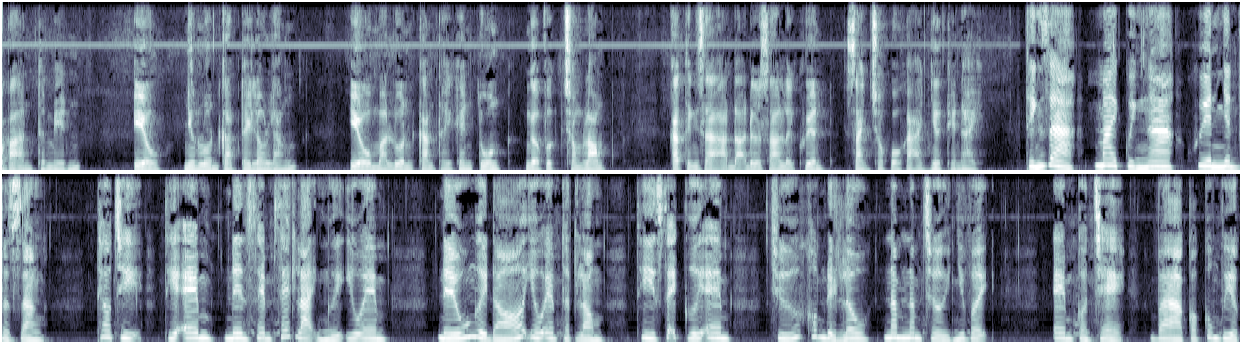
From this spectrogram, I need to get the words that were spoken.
Các bạn thân mến, yêu nhưng luôn cảm thấy lo lắng, yêu mà luôn cảm thấy ghen tuông, ngờ vực trong lòng. Các thính giả đã đưa ra lời khuyên dành cho cô gái như thế này. Thính giả Mai Quỳnh Nga khuyên nhân vật rằng, theo chị thì em nên xem xét lại người yêu em. Nếu người đó yêu em thật lòng thì sẽ cưới em, chứ không để lâu 5 năm trời như vậy. Em còn trẻ và có công việc.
